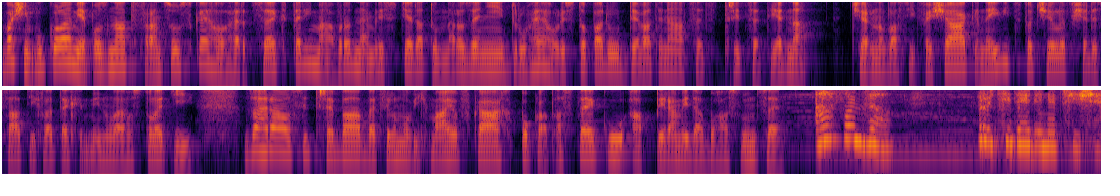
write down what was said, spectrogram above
Vaším úkolem je poznat francouzského herce, který má v rodném listě datum narození 2. listopadu 1931. Černovlasý fešák nejvíc točil v 60. letech minulého století. Zahrál si třeba ve filmových májovkách Poklad Aztéků a Pyramida Boha Slunce. Alfonso, proč si tehdy nepřišel?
